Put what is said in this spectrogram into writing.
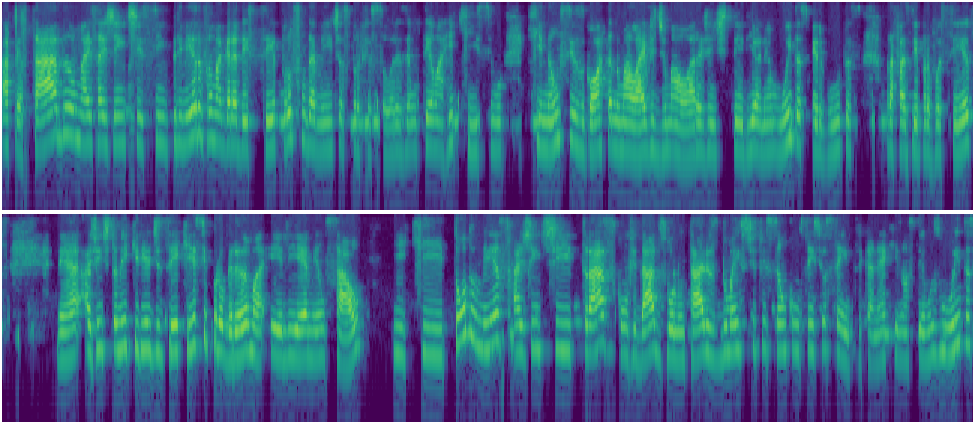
apertado, mas a gente, sim, primeiro vamos agradecer profundamente as professoras, é um tema riquíssimo, que não se esgota numa live de uma hora, a gente teria, né, muitas perguntas para fazer para vocês. Né? A gente também queria dizer que esse programa ele é mensal e que todo mês a gente traz convidados voluntários de uma instituição conscienciocêntrica, né, que nós temos muitas,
